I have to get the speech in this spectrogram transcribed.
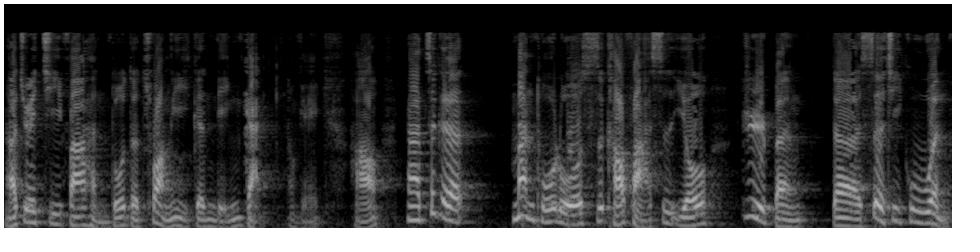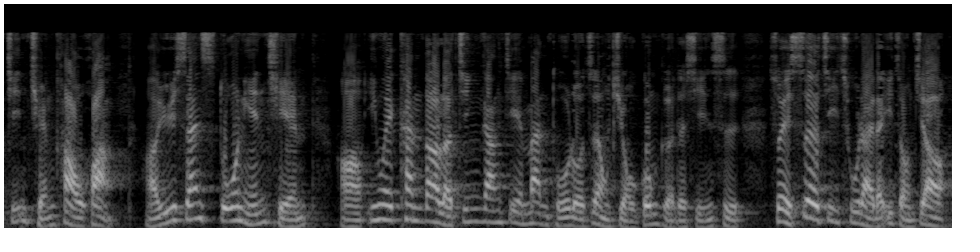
然后就会激发很多的创意跟灵感，OK，好，那这个曼陀罗思考法是由日本的设计顾问金泉浩晃。啊，于三十多年前，啊，因为看到了金刚界曼陀罗这种九宫格的形式，所以设计出来的一种叫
